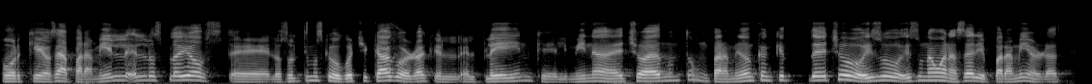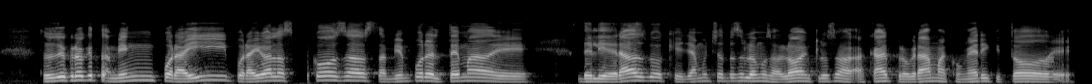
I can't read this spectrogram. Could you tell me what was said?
Porque, o sea, para mí el- los playoffs, eh, los últimos que jugó Chicago, ¿verdad? Que el, el play-in que elimina de hecho a Edmonton, para mí Duncan Kidd de hecho hizo, hizo una buena serie, para mí, ¿verdad? Entonces yo creo que también por ahí, por ahí van las cosas, también por el tema de, de liderazgo, que ya muchas veces lo hemos hablado, incluso acá en el programa con Eric y todo, de,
